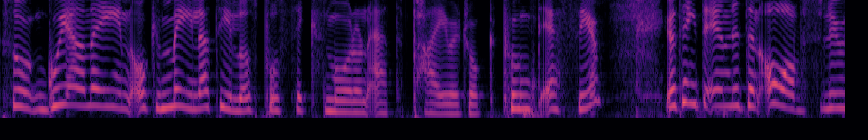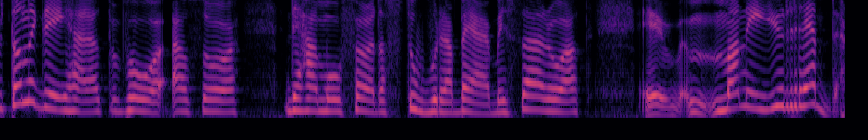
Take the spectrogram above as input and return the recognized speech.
Så gå gärna in och mejla till oss på sexmorgon at piraterock.se jag tänkte en liten avslutande grej här på alltså det här med att föda stora bebisar och att eh, man är ju rädd.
